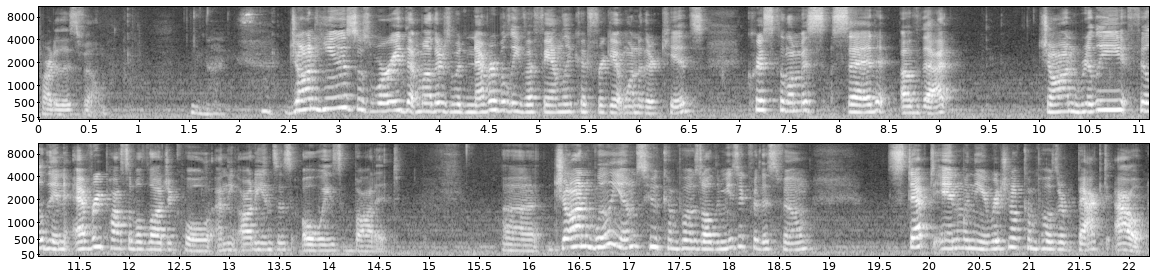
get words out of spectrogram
part of this film. Nice. John Hughes was worried that mothers would never believe a family could forget one of their kids. Chris Columbus said of that, John really filled in every possible logic hole, and the audiences always bought it. Uh, John Williams, who composed all the music for this film, stepped in when the original composer backed out.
